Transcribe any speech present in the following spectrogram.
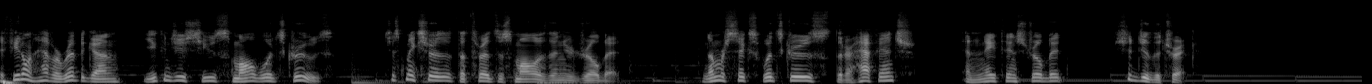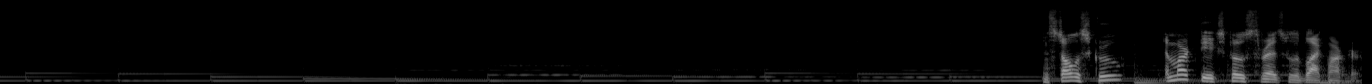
If you don't have a rivet gun, you can just use small wood screws. Just make sure that the threads are smaller than your drill bit. Number 6 wood screws that are half inch and an eighth inch drill bit should do the trick. Install a screw and mark the exposed threads with a black marker.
